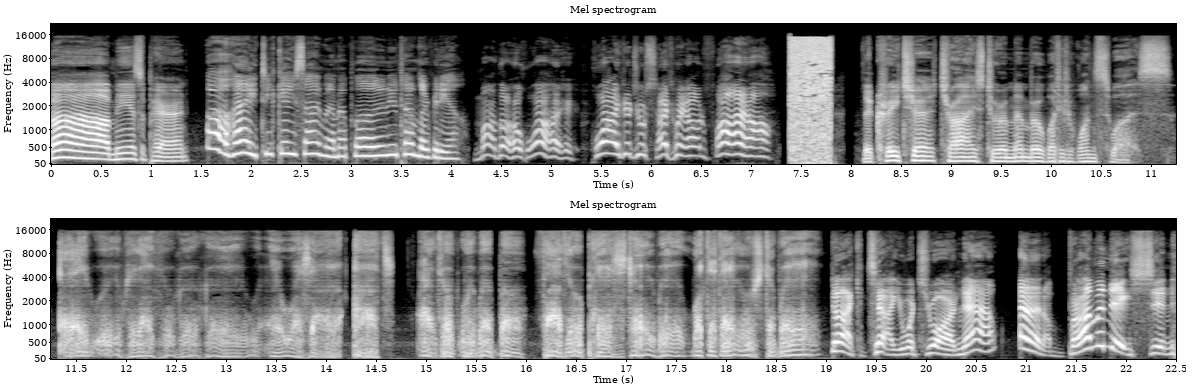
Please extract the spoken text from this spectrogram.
Ah, me as a parent. Oh, hi, TK Simon uploaded a new Tumblr video. Mother, why? Why did you set me on fire? The creature tries to remember what it once was. I don't remember. Father, please tell me what did I used to be? I can tell you what you are now. An abomination.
